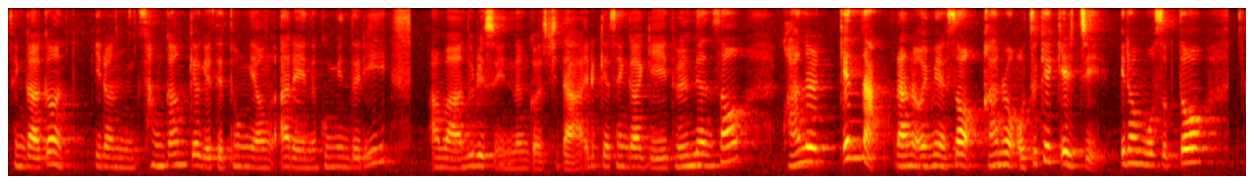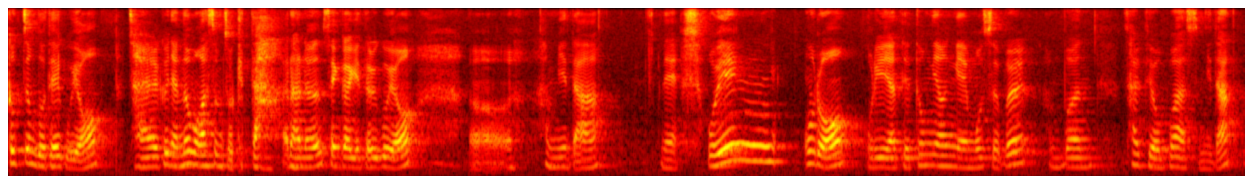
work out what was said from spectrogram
생각은 이런 상강격의 대통령 아래에 있는 국민들이 아마 누릴 수 있는 것이다. 이렇게 생각이 들면서 관을 깬다 라는 의미에서 관을 어떻게 깰지 이런 모습도 걱정도 되고요. 잘 그냥 넘어갔으면 좋겠다 라는 생각이 들고요 어, 합니다. 네, 오행으로 우리 대통령의 모습을 한번 살펴보았습니다.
